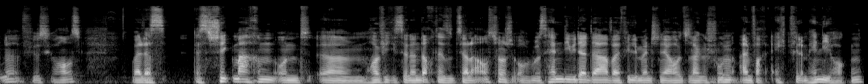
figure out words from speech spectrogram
ne, fürs Haus. Weil das, das schick machen und ähm, häufig ist ja dann doch der soziale Austausch auch übers Handy wieder da, weil viele Menschen ja heutzutage schon einfach echt viel am Handy hocken.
